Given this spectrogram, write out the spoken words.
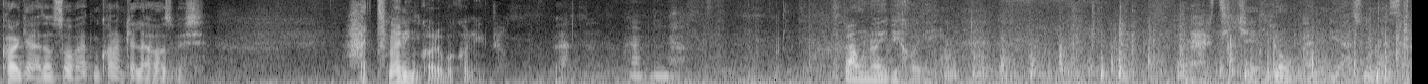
کارگردان صحبت می‌کنم که لحاظ بشه. حتما این کارو بکنید. بله ممنونم. و اونایی بی خودی. مردی که لومپن بی از اون هستم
